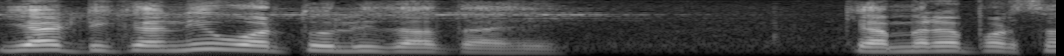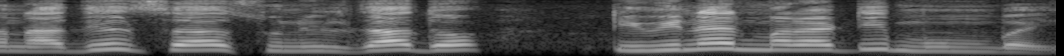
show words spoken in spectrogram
या ठिकाणी वर्तवली जात आहे. कॅमेरा पर्सन आदिलसह Sunil Jadhav T V nine Marathi Mumbai.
